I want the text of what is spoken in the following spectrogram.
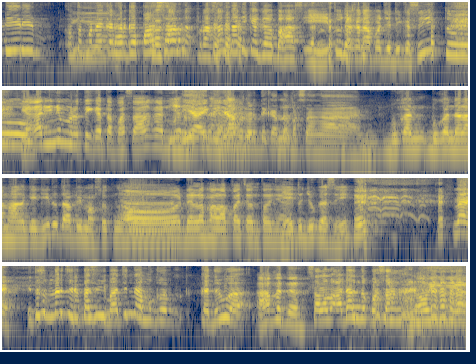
diri untuk menaikkan harga pasar. Perasaan, perasaan tadi kagak bahas itu, udah kenapa jadi ke situ? Ya kan ini menurut kata pasangan. Iya, Iya, kita. intinya menurut kata pasangan. Bukan bukan dalam hal kayak gitu tapi maksudnya. Oh, dalam hal apa contohnya? Ya itu juga sih. Nah, itu sebenarnya cerita si Bacin nyambung ke kedua. Apa tuh? Selalu ada untuk pasangan. Oh iya. bener.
